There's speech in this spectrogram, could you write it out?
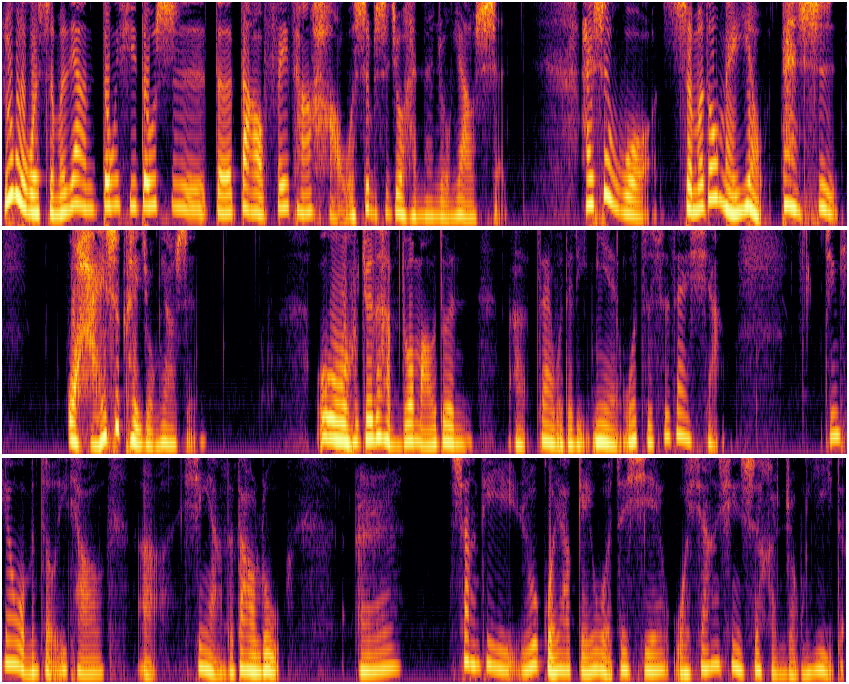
如果我什么样东西都是得到非常好，我是不是就很能荣耀神？还是我什么都没有，但是我还是可以荣耀神？我觉得很多矛盾啊，在我的里面。我只是在想，今天我们走一条啊信仰的道路，而。上帝如果要给我这些，我相信是很容易的。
